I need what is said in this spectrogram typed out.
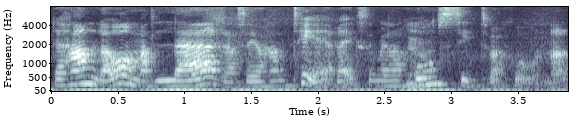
Det handlar om att lära sig att hantera examinationssituationer.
